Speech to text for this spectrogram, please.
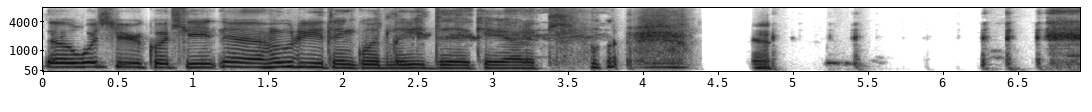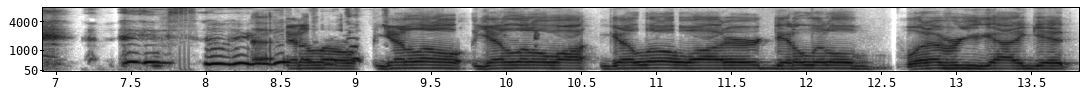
So, what's your question? Uh, who do you think would lead the Chaotix? I'm sorry. Get a little, get a little, get a little, wa- get a little water, get a little whatever you got to get.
